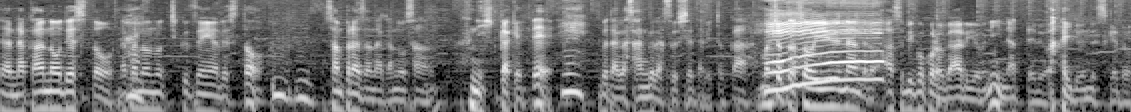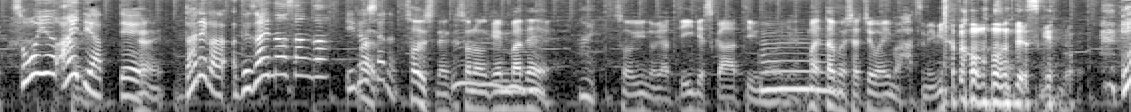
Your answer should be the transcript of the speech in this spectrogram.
中野ですと中野の筑前屋ですと、うんうん。サンプラザ中野さんに引っ掛けて豚がサングラスしてたりとか、まあちょっとそういうなんだろう遊び心があるようになってるはいるんですけど。そういうアイディアって、はい。誰がデザイナーさんがいらっしゃるんまあそうですね。その現場ではい、そういうのやっていいですかっていうのをまあ多分社長は今初耳だと思うんですけど。え？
